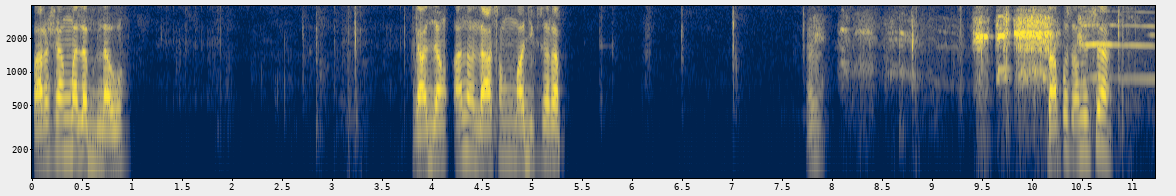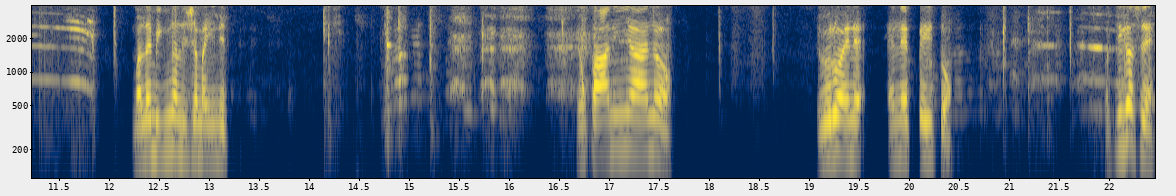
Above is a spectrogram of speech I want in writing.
para siyang malabnaw. Ladyang, ano, lasang magic sarap. Tapos ano siya? Malamig na, hindi siya mainit. Yung kanin niya, ano? Siguro N- NFA ito. Matigas eh.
